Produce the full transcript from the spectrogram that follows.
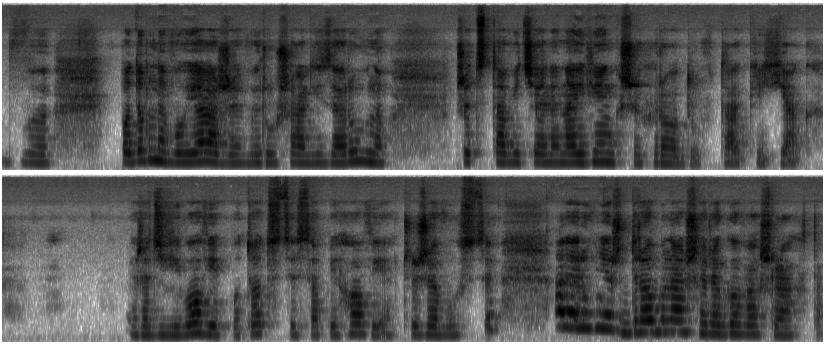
w podobne wojaże wyruszali zarówno przedstawiciele największych rodów, takich jak Radziwiłłowie, Potoccy, Sapiechowie czy Rzewuscy, ale również drobna, szeregowa szlachta.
